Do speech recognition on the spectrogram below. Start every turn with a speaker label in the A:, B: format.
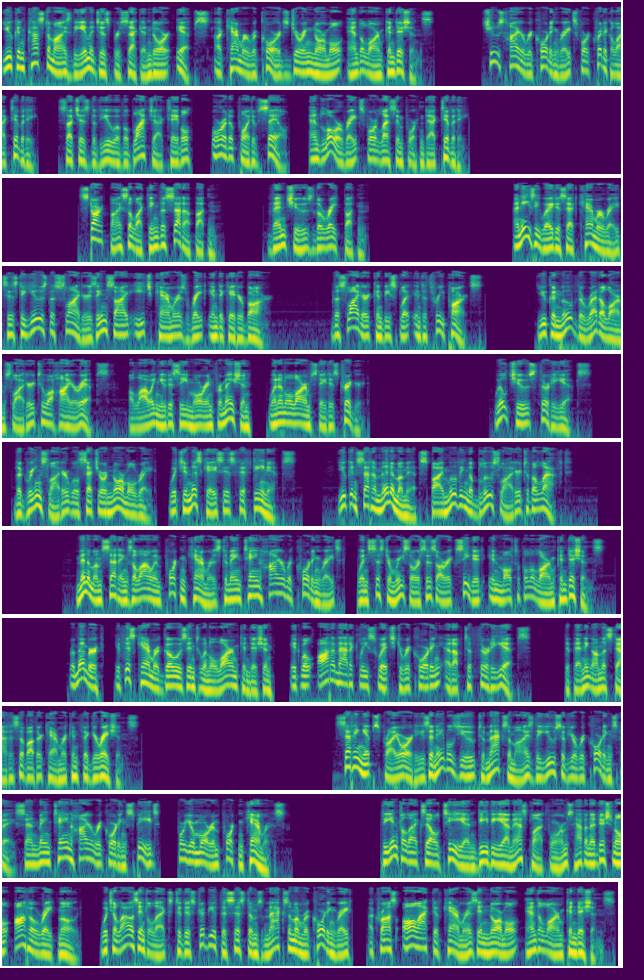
A: You can customize the images per second or IPS a camera records during normal and alarm conditions. Choose higher recording rates for critical activity, such as the view of a blackjack table or at a point of sale, and lower rates for less important activity. Start by selecting the Setup button. Then choose the Rate button. An easy way to set camera rates is to use the sliders inside each camera's rate indicator bar. The slider can be split into three parts. You can move the red alarm slider to a higher IPS, allowing you to see more information when an alarm state is triggered. We'll choose 30 IPS. The green slider will set your normal rate, which in this case is 15 IPS. You can set a minimum IPS by moving the blue slider to the left. Minimum settings allow important cameras to maintain higher recording rates when system resources are exceeded in multiple alarm conditions. Remember, if this camera goes into an alarm condition, it will automatically switch to recording at up to 30 IPS, depending on the status of other camera configurations. Setting IPS priorities enables you to maximize the use of your recording space and maintain higher recording speeds for your more important cameras. The Intellex LT and DVMS platforms have an additional auto rate mode, which allows Intellex to distribute the system's maximum recording rate across all active cameras in normal and alarm conditions.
